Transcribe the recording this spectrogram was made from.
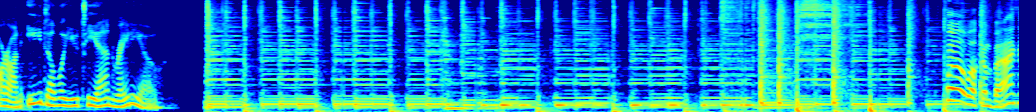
are on EWTN Radio. Welcome back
